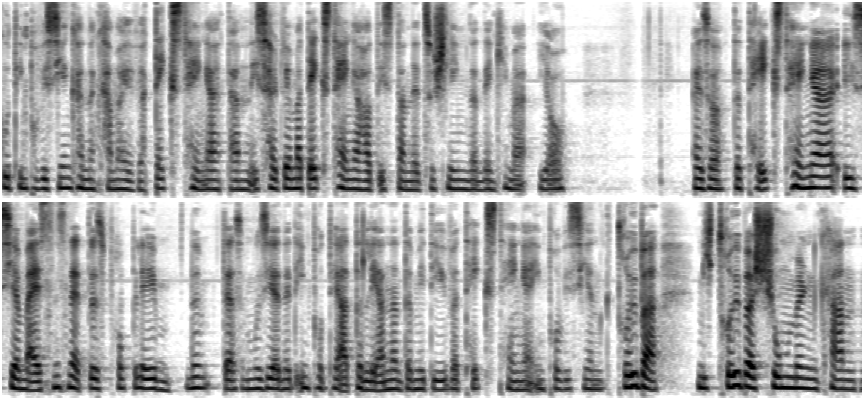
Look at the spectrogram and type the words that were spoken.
gut improvisieren kann, dann kann man über Texthänger, dann ist halt, wenn man Texthänger hat, ist dann nicht so schlimm. Dann denke ich mir, ja, also der Texthänger ist ja meistens nicht das Problem. Ne? Also muss ich ja nicht Impro-Theater lernen, damit ich über Texthänger improvisieren, drüber, mich drüber schummeln kann.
